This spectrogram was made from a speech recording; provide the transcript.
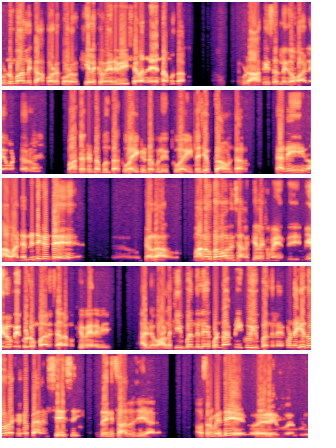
కుటుంబాలను కాపాడుకోవడం కీలకమైన విషయం అని నేను నమ్ముతాను. ఇప్పుడు ఆఫీసర్లుగా వాళ్ళు ఏమంటారు మాకు అక్కడ డబ్బులు తక్కువ ఇక్కడ డబ్బులు ఎక్కువ ఇట్లా చెప్తా ఉంటారు. కానీ ఆ కదా మానవతావాదం చాలా కీలకమైంది. మీరు మీ కుటుంబాలు చాలా ముఖ్యమైనవి. వాళ్ళకి ఇబ్బంది లేకుండా మీకు ఇబ్బంది లేకుండా ఏదో రకంగా బ్యాలెన్స్ చేసి దాన్ని సాల్వ్ చేయాలి. అవసరమైతే ఇప్పుడు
